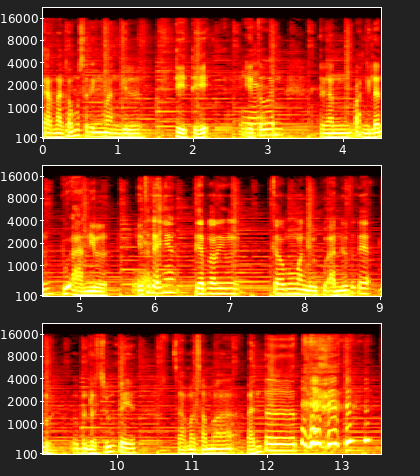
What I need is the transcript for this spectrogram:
karena kamu sering manggil dedek Iya. itu kan dengan panggilan Bu Anil itu Iya. kayaknya tiap kali kamu manggil Bu Anil itu kayak loh bener juga ya sama-sama bantet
